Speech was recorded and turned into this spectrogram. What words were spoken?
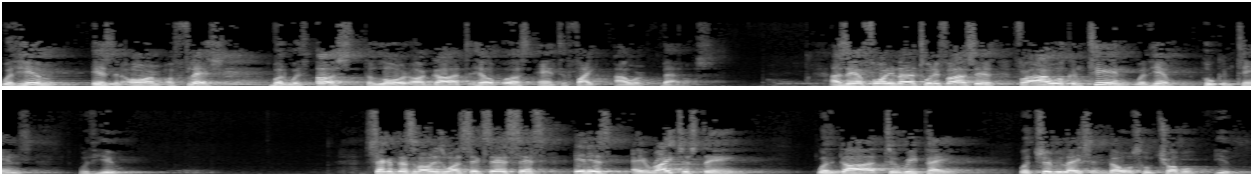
With him is an arm of flesh, but with us, the Lord our God, to help us and to fight our battles. Isaiah 49, 25 says, For I will contend with him who contends with you. Second Thessalonians 1, 6 says, Since it is a righteous thing with God to repay with tribulation those who trouble you.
